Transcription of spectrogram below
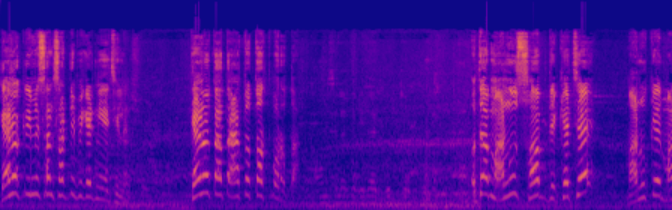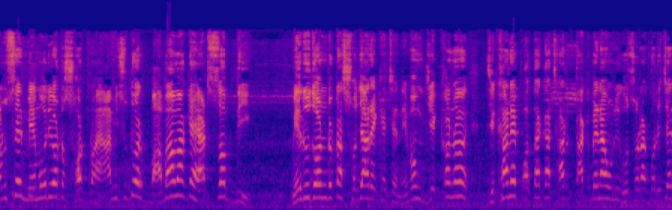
কেন ক্রিমেশন সার্টিফিকেট নিয়েছিলেন? কেন তা এত তৎপরতা? ওটা মানুষ সব দেখেছে মানুষকে মানুষের মেমোরি ওটা শর্ট নয়। আমি শুধু ওর বাবা মাকে হ্যাটসঅপ দিই। মেরুদণ্ডটা সোজা রেখেছেন এবং যে কোনো যেখানে পতাকা ছাড় থাকবে না উনি ঘোষণা করেছেন,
